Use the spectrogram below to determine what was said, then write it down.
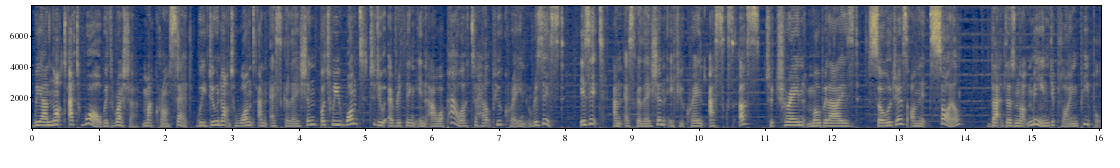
We are not at war with Russia, Macron said. We do not want an escalation, but we want to do everything in our power to help Ukraine resist. Is it an escalation if Ukraine asks us to train mobilized soldiers on its soil? That does not mean deploying people,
